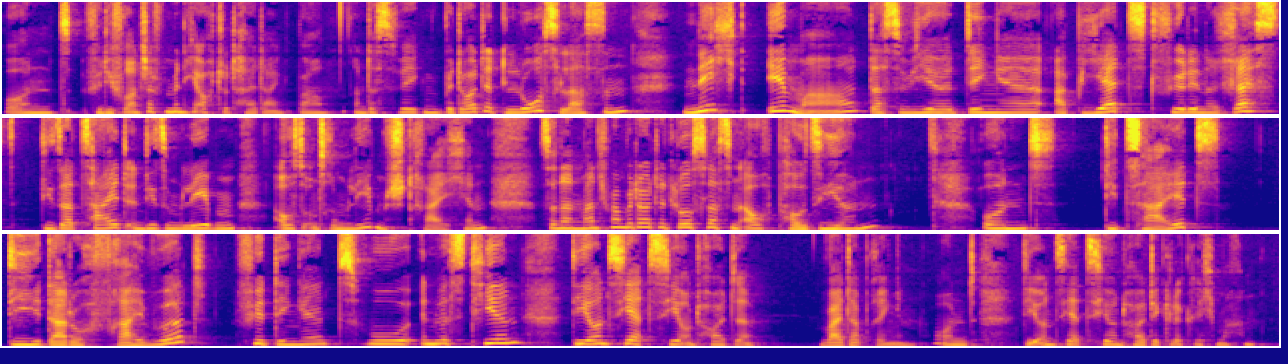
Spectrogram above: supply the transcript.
Und für die Freundschaften bin ich auch total dankbar. Und deswegen bedeutet Loslassen nicht immer, dass wir Dinge ab jetzt für den Rest dieser Zeit in diesem Leben aus unserem Leben streichen, sondern manchmal bedeutet Loslassen auch pausieren und die Zeit, die dadurch frei wird, für Dinge zu investieren, die uns jetzt hier und heute weiterbringen und die uns jetzt hier und heute glücklich machen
